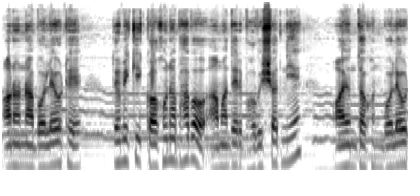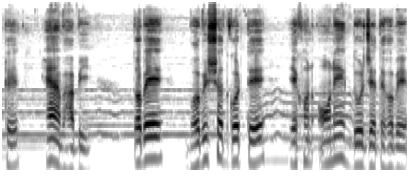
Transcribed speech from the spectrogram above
অনন্যা বলে ওঠে, তুমি কি কখনো ভাবো আমাদের ভবিষ্যৎ নিয়ে? অয়ন তখন বলে ওঠে হ্যাঁ ভাবি। তবে ভবিষ্যৎ গড়তে এখন অনেক দূর যেতে হবে।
